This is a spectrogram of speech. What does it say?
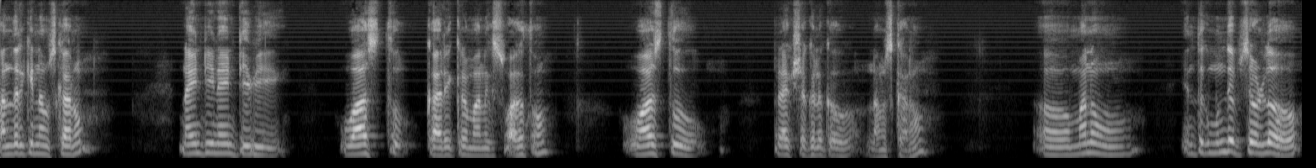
అందరికీ నమస్కారం. నైంటీ నైన్ టీవీ వాస్తు కార్యక్రమానికి స్వాగతం. వాస్తు ప్రేక్షకులకు నమస్కారం. మనం ఇంతకు ముందు ఎపిసోడ్లో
